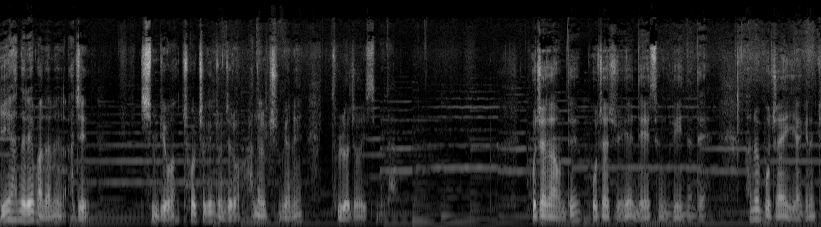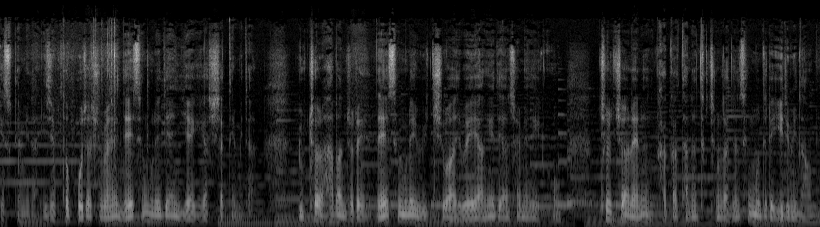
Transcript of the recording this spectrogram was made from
이 하늘의 바다는 아직 신비와 초월적인 존재로 하늘 주변에 둘러져 있습니다. 보좌 가운데 보좌 주위에 네 생물이 있는데 하늘 보좌의 이야기는 계속됩니다. 이제부터 보좌 주변의 네 생물에 대한 이야기가 시작됩니다. 6절 하반절에 네 생물의 위치와 외양에 대한 설명이 있고 7절에는 각각 다른 특징을 가진 생물들의 이름이 나오며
